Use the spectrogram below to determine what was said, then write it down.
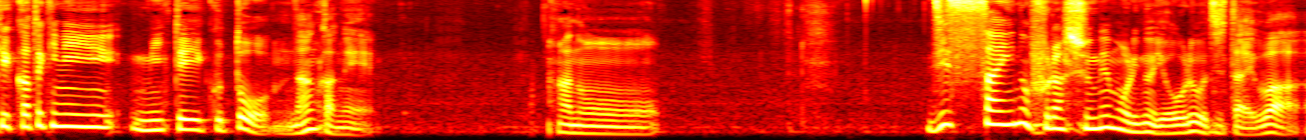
結果的に見ていくとなんかねあの実際のフラッシュメモリの容量自体は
